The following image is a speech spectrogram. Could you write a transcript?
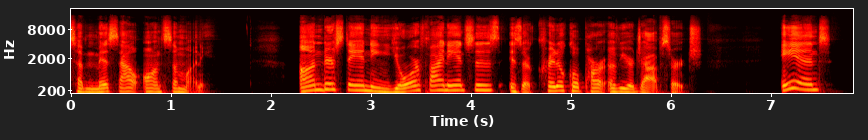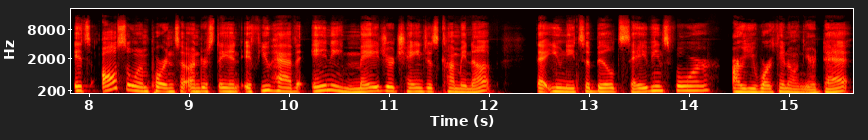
to miss out on some money. Understanding your finances is a critical part of your job search. And it's also important to understand if you have any major changes coming up that you need to build savings for. Are you working on your debt?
